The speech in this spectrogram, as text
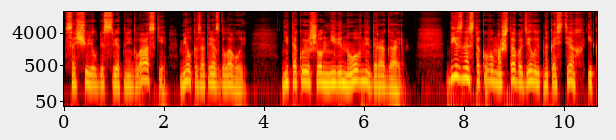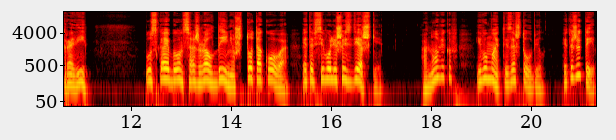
Сощурил бесцветные глазки, мелко затряс головой. «Не такой уж он невиновный, дорогая. Бизнес такого масштаба делают на костях и крови. Пускай бы он сожрал дыню, что такого? Это всего лишь издержки. А Новиков, его мать, ты за что убил? Это же ты.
